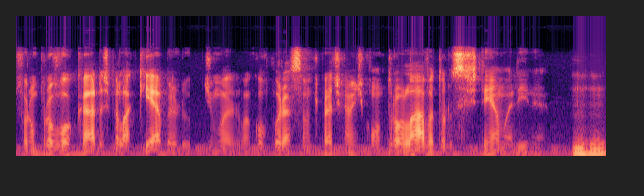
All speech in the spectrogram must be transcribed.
foram provocadas pela quebra do, de uma, uma corporação que praticamente controlava todo o sistema ali, né? Uhum.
